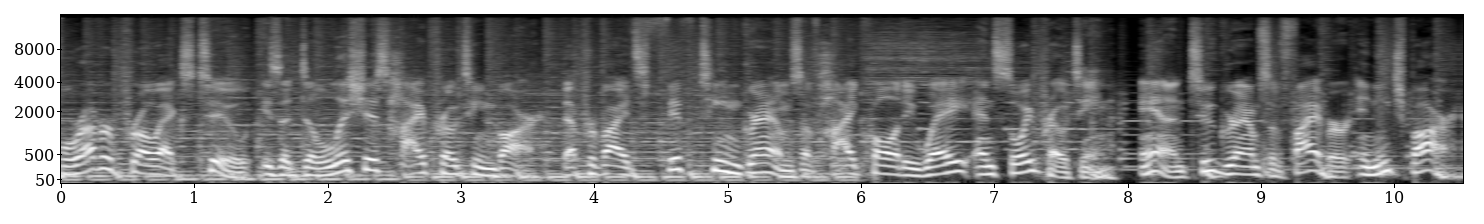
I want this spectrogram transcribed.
Forever Pro X2 is a delicious high protein bar that provides 15 grams of high quality whey and soy protein and 2 grams of fiber in each bar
